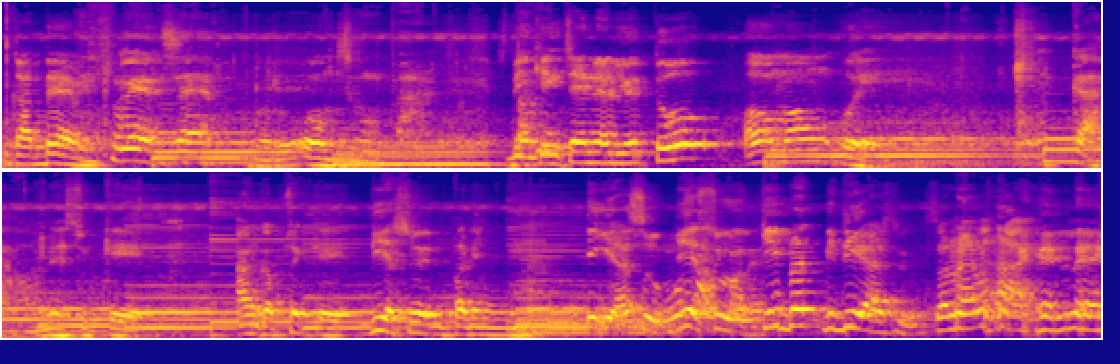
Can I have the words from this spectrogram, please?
Gadem. influencer. Baru om. sumpah bikin channel YouTube omong weh kau ini suke. Anggap saja dia su yang paling dia su dia su. Kiblat ke dia su. Sana lain nih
